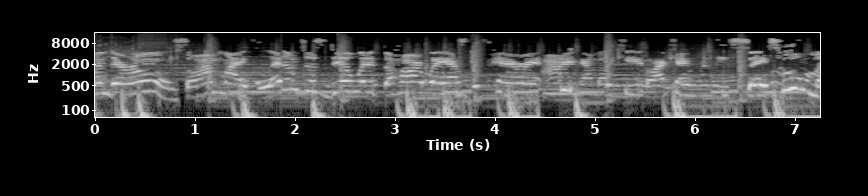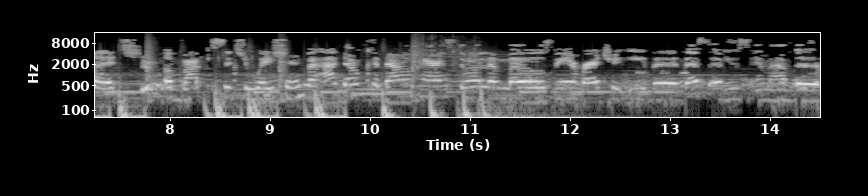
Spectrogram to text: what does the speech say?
on their own. So I'm like, let them just deal with it the hard way as the parent. I ain't got no kids, so I can't really say too much about the situation. But I don't condone parents doing the most, being ratchet either. That's abuse in my book.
